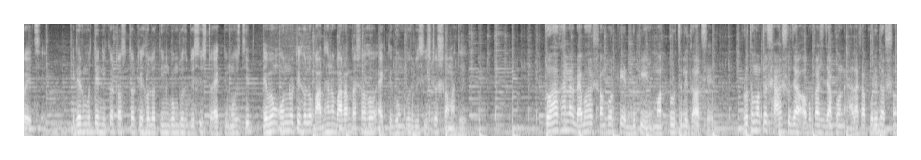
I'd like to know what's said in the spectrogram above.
রয়েছে। এদের মধ্যে নিকটস্থটি হলো তিন গম্বুজ বিশিষ্ট একটি মসজিদ এবং অন্যটি হলো বাঁধানো বারান্দা সহ একটি গম্বুজ বিশিষ্ট সমাধি। তোহাখানার ব্যবহার সম্পর্কে দুটি মত প্রচলিত আছে। প্রথমত শাহসুজা অবকাশ যাপন, এলাকা পরিদর্শন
